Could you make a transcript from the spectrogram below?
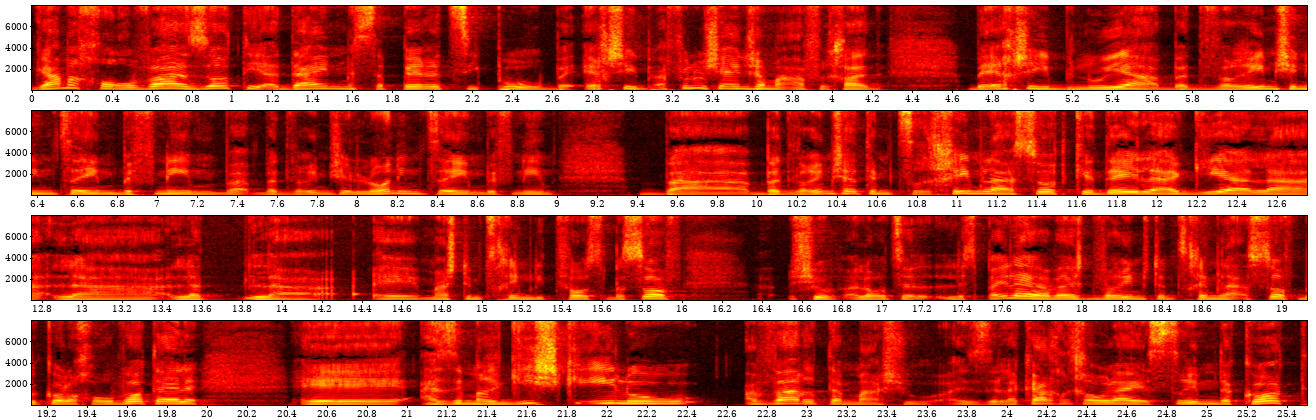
גם החורבה הזאת היא עדיין מספרת סיפור, באיך שהיא, אפילו שאין שם אף אחד, באיך שהיא בנויה, בדברים שנמצאים בפנים, בדברים שלא נמצאים בפנים, בדברים שאתם צריכים לעשות כדי להגיע למה אה, שאתם צריכים לתפוס בסוף. שוב, אני לא רוצה לספיילר, אבל יש דברים שאתם צריכים לאסוף בכל החורבות האלה, אה, אז זה מרגיש כאילו עברת משהו. אז זה לקח לך אולי 20 דקות.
